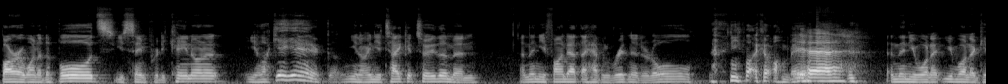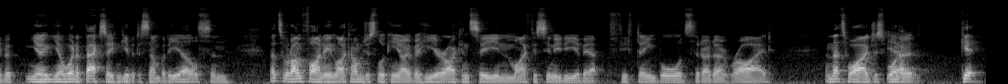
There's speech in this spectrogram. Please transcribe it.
borrow one of the boards? You seem pretty keen on it. You're like, yeah, yeah, you know, and you take it to them, and and then you find out they haven't ridden it at all. You're like, oh man. Yeah. and then you want to you want to give it you know you want it back so you can give it to somebody else and that's what I'm finding like I'm just looking over here I can see in my vicinity about 15 boards that I don't ride and that's why I just want Yeah. to get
